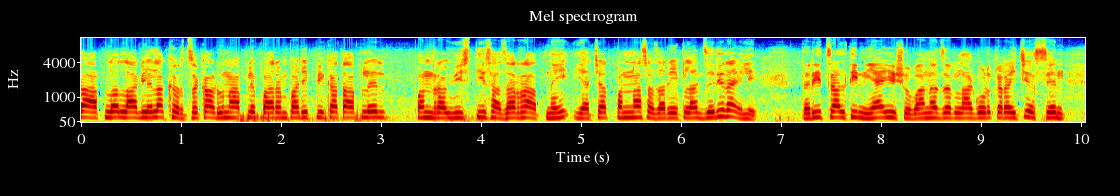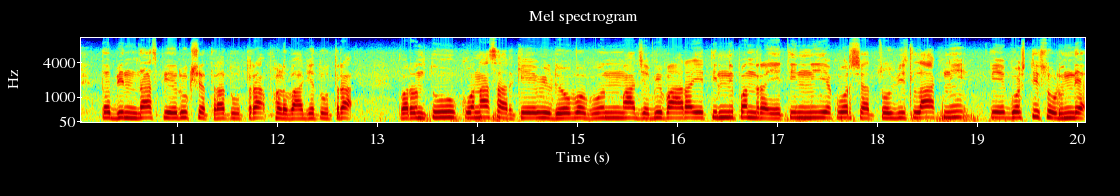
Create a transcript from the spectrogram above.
आपला लागलेला खर्च काढून आपले पारंपरिक पिकात आपले पंधरा वीस तीस हजार राहत नाही. याच्यात पन्नास हजार एक लाख जरी राहिले तरी चालतील. या हिशोबानं जर लागवड करायची असेल तर बिंदास पेरू क्षेत्रात उतरा फळबागेत उतरा. परंतु कोणासारखे व्हिडिओ बघून माझे बी बारा येतींनी पंधरा येतींनी एक वर्षात चोवीस लाखनी ते गोष्टी सोडून द्या.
